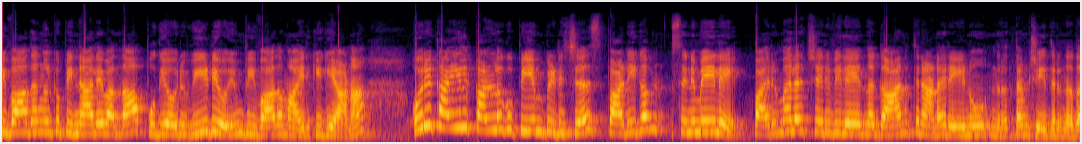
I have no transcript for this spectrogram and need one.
വിവാദങ്ങൾക്ക് പിന്നാലെ വന്ന പുതിയ ഒരു വീഡിയോയും വിവാദമായിരിക്കുകയാണ്. ഒരു കയ്യിൽ കള്ളുകുപ്പിയും പിടിച്ച് സ്ഫടികം സിനിമയിലെ പരുമല ചെരുവിലെ എന്ന ഗാനത്തിനാണ് രേണു നൃത്തം ചെയ്തിരുന്നത്.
